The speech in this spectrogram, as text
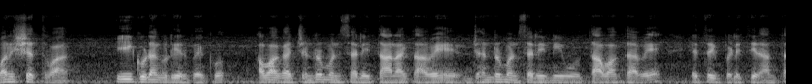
ಮನುಷ್ಯತ್ವ ಈ ಗುಣಗಳು ಇರಬೇಕು. ಆವಾಗ ಜನರ ಮನಸ್ಸಲ್ಲಿ ತಾನಾಗಿ ತಾವೇ ಜನರ ಮನಸ್ಸಲ್ಲಿ ನೀವು ತಾವಾಗ್ತಾವೆ ಎತ್ತರಕ್ಕೆ ಬೆಳಿತೀರಾ ಅಂತ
